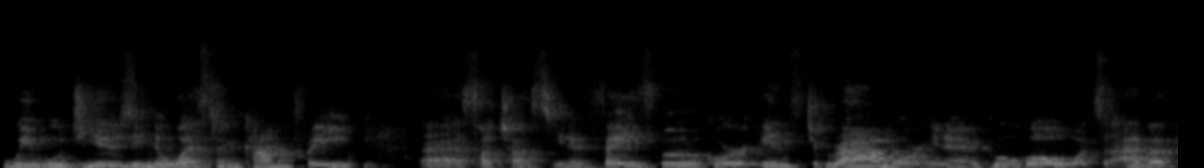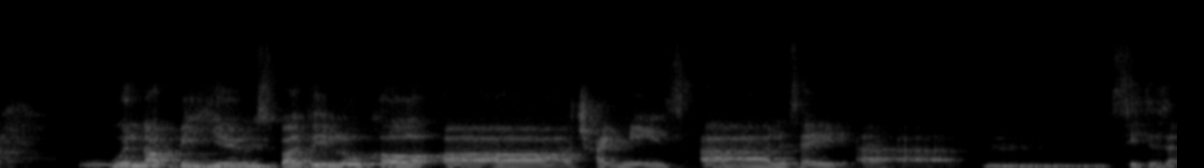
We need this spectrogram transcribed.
we would use in the Western country uh, such as you know Facebook or Instagram or you know Google or whatsoever, will not be used by the local uh, Chinese, uh, let's say, uh, mm, citizen.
